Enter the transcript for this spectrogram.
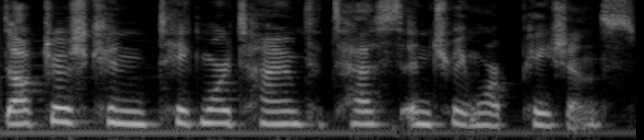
doctors can take more time to test and treat more patients.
